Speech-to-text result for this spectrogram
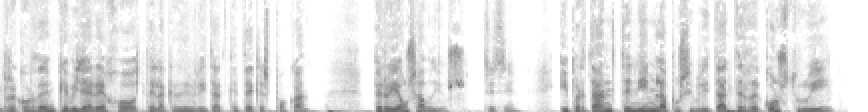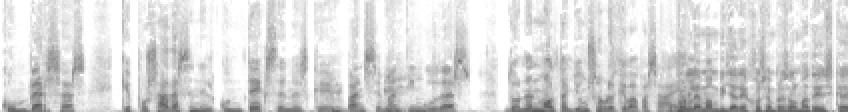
recordem que Villarejo té la credibilitat que té, que és poca, però hi ha uns àudios. Sí, sí. I, per tant, tenim la possibilitat de reconstruir converses que, posades en el context en el que van ser mantingudes, donen molta llum sobre el que va passar. El Eh? problema amb Villarejo sempre és el mateix, que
